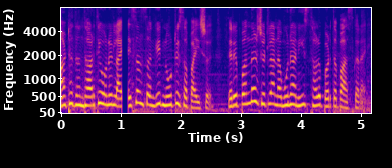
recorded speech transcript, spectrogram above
આઠ ધંધાર્થીઓને લાયસન્સ અંગે નોટિસ અપાઈ છે. ત્યારે પંદર જેટલા નમૂનાની સ્થળ પર તપાસ કરાઈ.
